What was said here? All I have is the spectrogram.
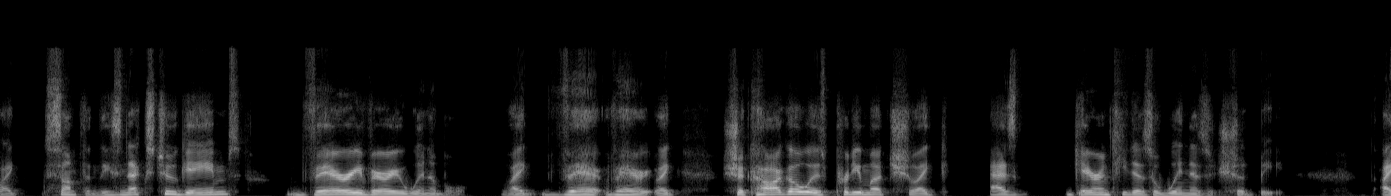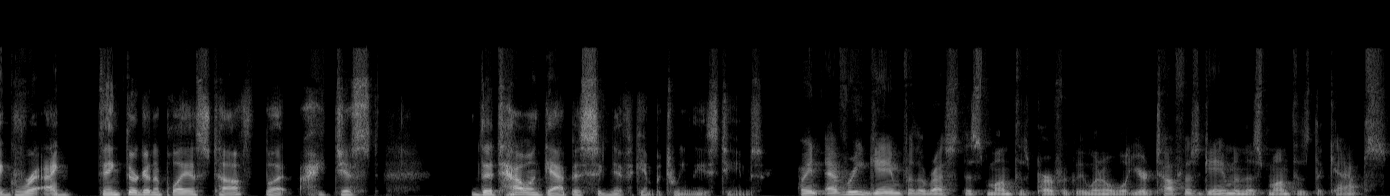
like something. These next two games, very, very winnable. Like very, very like Chicago is pretty much like as guaranteed as a win as it should be. I gra- I think they're going to play us tough, but I just the talent gap is significant between these teams. I mean, every game for the rest of this month is perfectly winnable. Your toughest game in this month is the Caps,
